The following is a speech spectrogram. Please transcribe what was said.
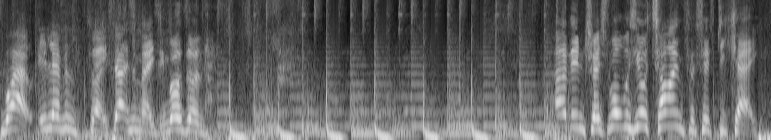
wow, 11th place. That's amazing. Well done. Out of interest, what was your time for 50k?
